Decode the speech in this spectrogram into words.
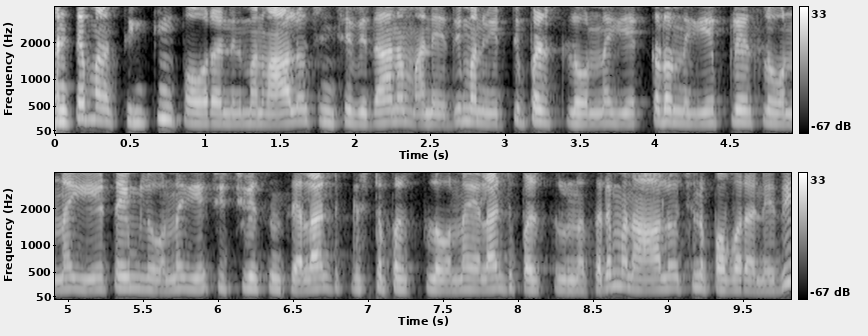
అంటే మన థింకింగ్ పవర్ అనేది మనం ఆలోచించే విధానం అనేది మనం ఎట్టి పరిస్థితిలో ఉన్నా ఎక్కడ ఉన్నా ఏ ప్లేస్లో ఉన్నా ఏ టైంలో ఉన్నా ఏ సిచ్యువేషన్స్ ఎలాంటి క్లిష్ట పరిస్థితుల్లో ఉన్నా ఎలాంటి పరిస్థితులు ఉన్నా సరే మన ఆలోచన పవర్ అనేది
